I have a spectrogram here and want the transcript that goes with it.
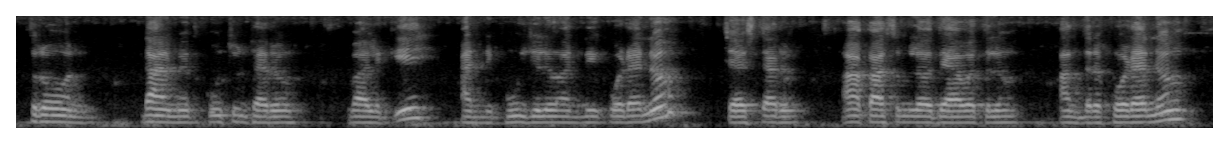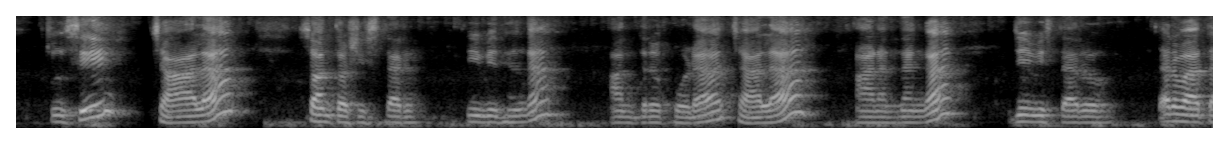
త్రోన్ దాని మీద కూర్చుంటారు. వాళ్ళకి అన్ని పూజలు అన్నీ కూడాను చేస్తారు. ఆకాశంలో దేవతలు అందరూ కూడాను చూసి చాలా సంతోషిస్తారు. ఈ విధంగా అందరూ కూడా చాలా ఆనందంగా జీవిస్తారు. తర్వాత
